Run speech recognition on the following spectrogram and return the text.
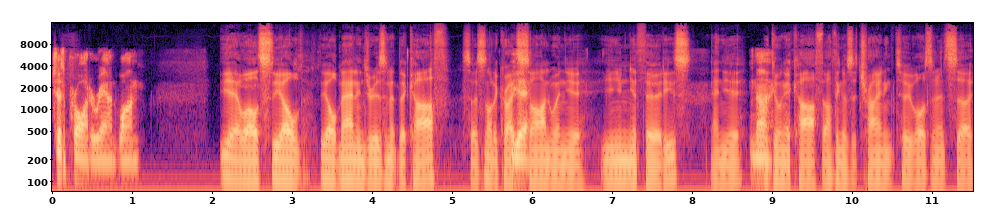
just prior to round one. Yeah, well, it's the old the old man injury, isn't it? The calf. So it's not a great Yeah. sign when you're you're in your thirties and you're, No. you're doing a calf. I think it was a training too, wasn't it? So.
